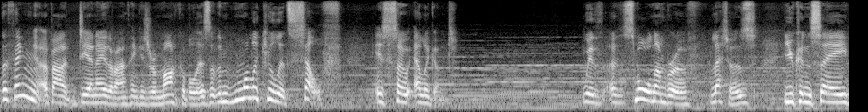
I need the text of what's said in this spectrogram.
The thing about DNA that I think is remarkable is that the molecule itself is so elegant. with a small number of letters, you can say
